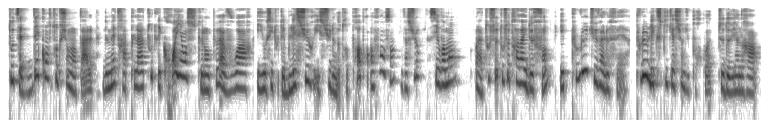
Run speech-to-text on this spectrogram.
toute cette déconstruction mentale, de mettre à plat toutes les croyances que l'on peut avoir et aussi toutes les blessures issues de notre propre enfance, hein, bien sûr. C'est vraiment voilà, tout ce, travail de fond. Et plus tu vas le faire, plus l'explication du pourquoi te deviendra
